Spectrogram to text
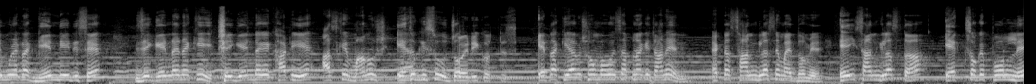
এমন একটা জ্ঞান দিয়ে দিছে যে জ্ঞানটাই নাকি সেই গেন্ডাকে খাটিয়ে আজকে মানুষ এত কিছু তৈরি করতেছে। এটা কীভাবে সম্ভব হয়েছে আপনাকে জানেন? একটা সানগ্লাসের মাধ্যমে। এই সানগ্লাসটা এক চোখে পড়লে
